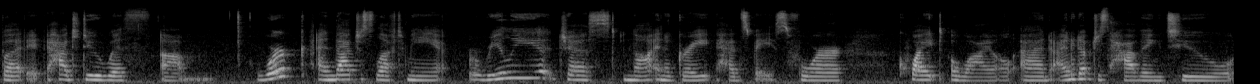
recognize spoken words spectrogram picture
but it had to do with um, work and that just left me really just not in a great headspace for quite a while and I ended up just having to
